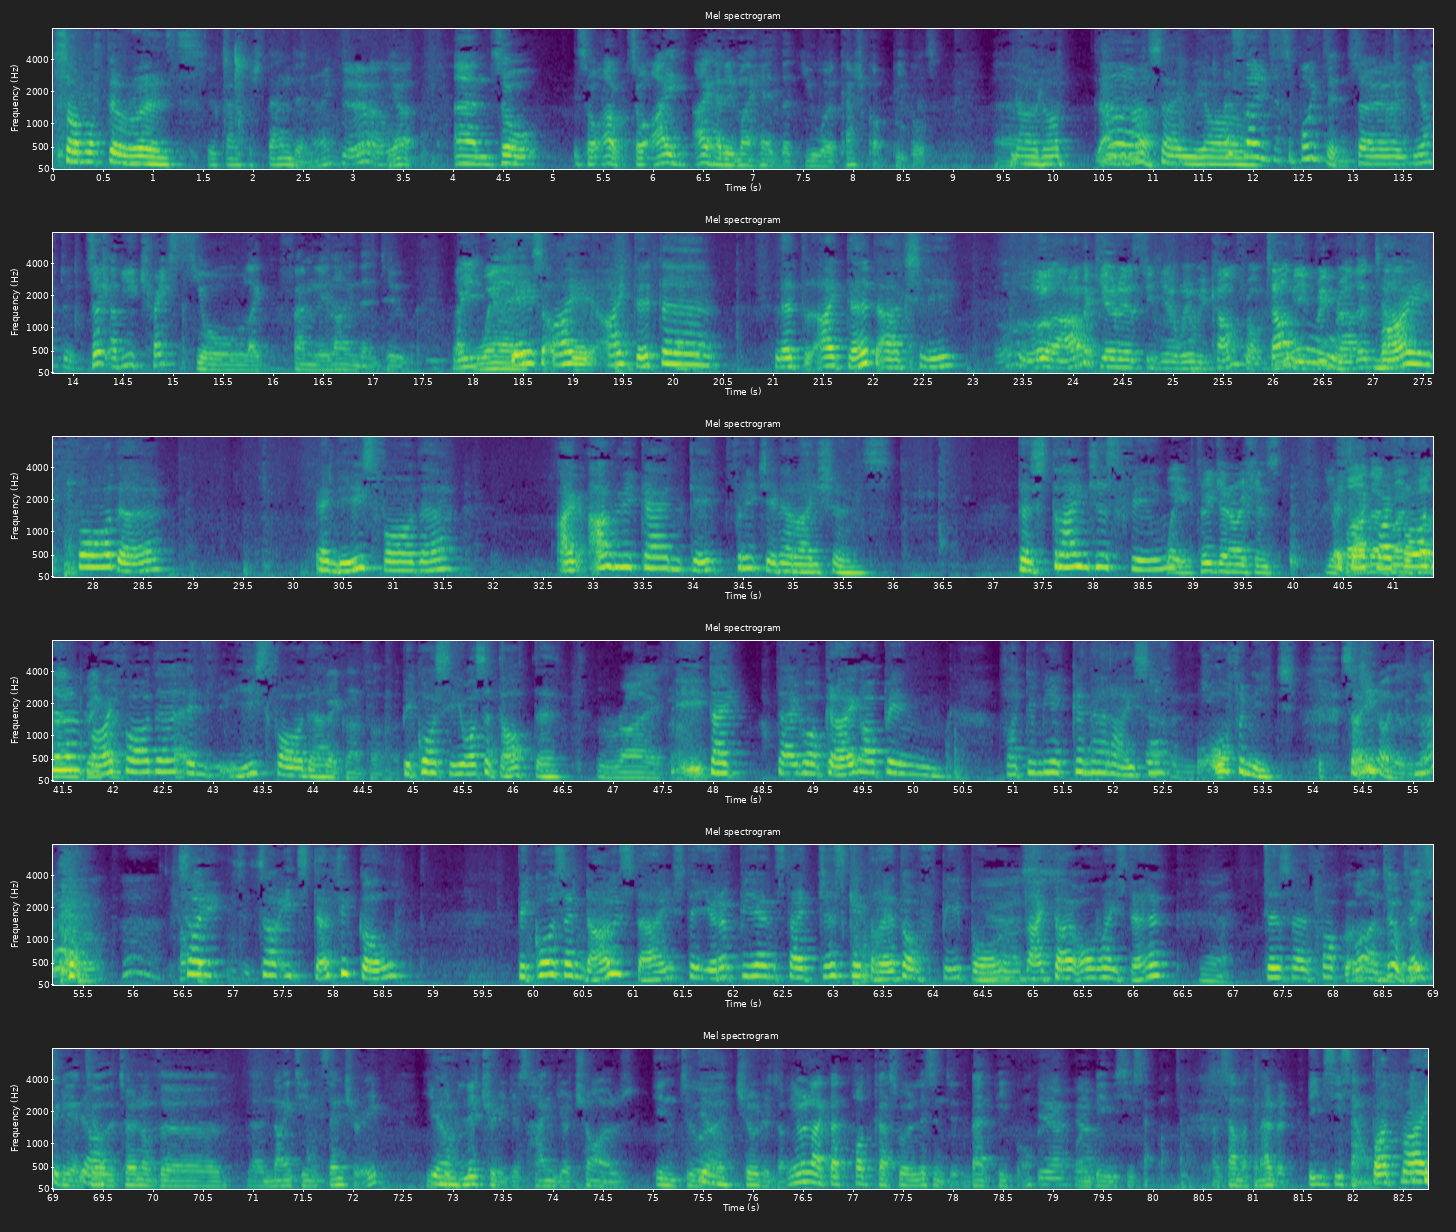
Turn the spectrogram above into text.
some of the words. You can understand it, right? Yeah. Yeah. Um. So so oh so I I had in my head that you were cash cop peoples. Uh, No, not. I would Ah. not say we are. That's slightly disappointing. So you have to. So have you traced your like family line then to like We- where? Yes, I I did. Uh, let I did actually. Ooh, I'm curious to hear where we come from. Tell me, Ooh. big brother. Tell My father and his father. I only can get three generations. The strangest thing. Wait, three generations. Your it's father, like my father, and my father, and his father, great grandfather. because he was adopted. Right. He- They they were growing up in wat noem jy kinderhuise? Orphanage. Orphanage. So Did you know he was a No. So, so it's difficult because in those days the Europeans they just get rid of people Yes. like they always did. Yeah. Just uh, fuck. Well, until just- basically until yeah. the turn of the uh, nineteenth century, you Yeah. could literally just hand your child into a children's home. You know, like that podcast we listen to, Bad People, Yeah. on yeah. BBC Sound. I sound like an advert. BBC Sound. But my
